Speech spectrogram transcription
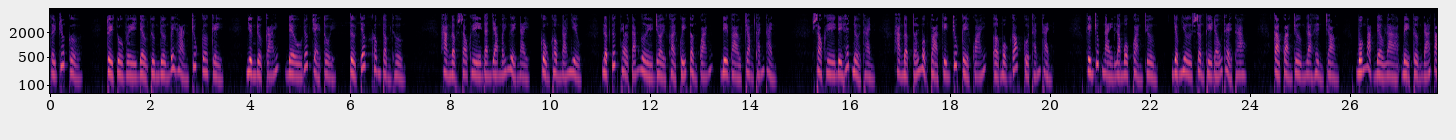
tới trước cửa. Tùy tù vị đều tương đương với hàng trúc cơ kỳ, nhưng được cái đều rất trẻ tuổi, tự chất không tầm thường. Hàng Lập sau khi đánh giá mấy người này cũng không nói nhiều, lập tức theo tám người rời khỏi quý tần quán, đi vào trong thánh thành. Sau khi đi hết nửa thành, Hàng Lập tới một tòa kiến trúc kỳ quái ở một góc của thánh thành. Kiến trúc này là một quảng trường, giống như sân thi đấu thể thao. Cả quảng trường là hình tròn, bốn mặt đều là bị tượng đá to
